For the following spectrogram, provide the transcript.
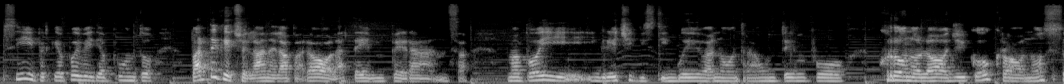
sì, perché poi vedi appunto, a parte che ce l'ha nella parola temperanza, ma poi i greci distinguevano tra un tempo cronologico, cronos,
